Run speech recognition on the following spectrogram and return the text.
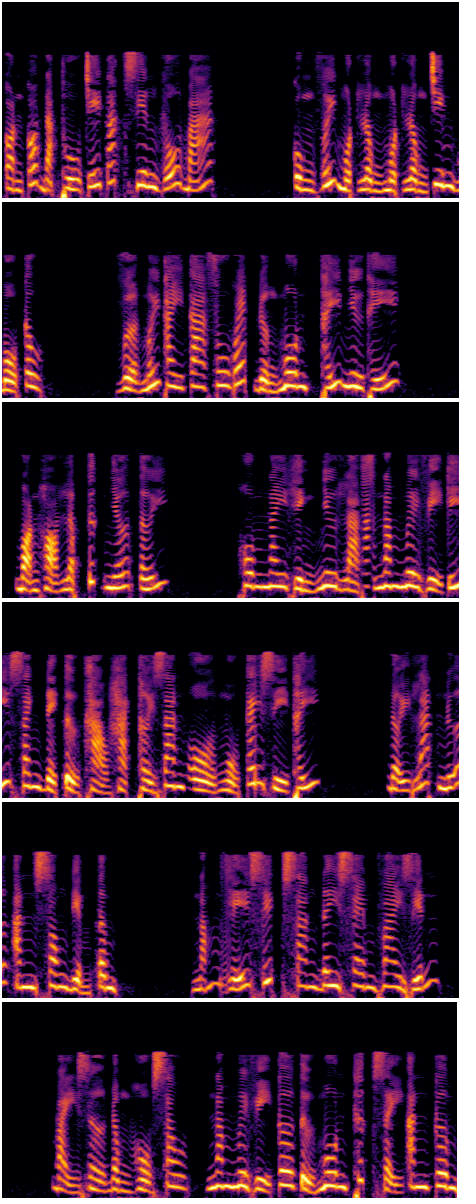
Còn có đặc thù chế tác riêng gỗ bá. Cùng với một lồng một lồng chim bồ câu. Vừa mới thay ca phu quét đường môn thấy như thế. Bọn họ lập tức nhớ tới. Hôm nay hình như là 50 vị ký danh để tử khảo hạch thời gian ồ ngủ cái gì thấy. Đợi lát nữa ăn xong điểm tâm. Nắm ghế xếp sang đây xem vai diễn. 7 giờ đồng hồ sau, 50 vị cơ tử môn thức dậy ăn cơm.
